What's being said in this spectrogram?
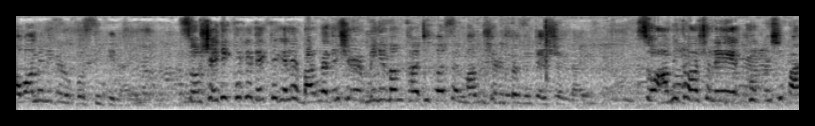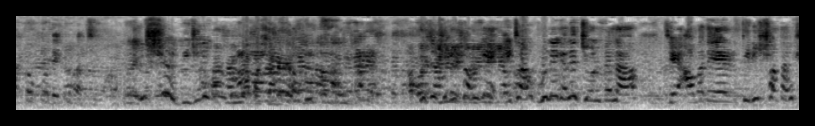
আওয়ামী লীগের উপস্থিতি নাই। সো সেই দিক থেকে দেখতে গেলে বাংলাদেশের মিনিমাম থার্টি পার্সেন্ট মানুষের রিপ্রেজেন্টেশন নাই। সো আমি তো আসলে খুব বেশি পার্থক্য দেখতে পাচ্ছি নিশ্চয়ই বিজয়ী এটাও ভুলে গেলে চলবে না যে আমাদের তিরিশ শতাংশ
